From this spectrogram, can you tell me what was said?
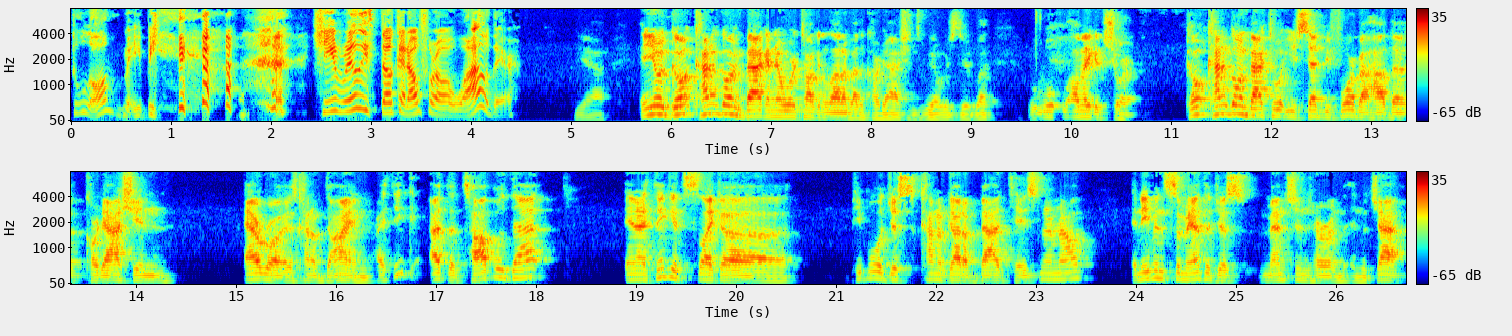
too long, maybe. she really stuck it out for a while there. Yeah. And, you know, go, kind of going back, I know we're talking a lot about the Kardashians. We always do, but we'll, I'll make it short. Kind of going back to what you said before about how the Kardashian era is kind of dying. I think at the top of that, and I think it's like uh, people just kind of got a bad taste in their mouth. And even Samantha just mentioned her in, in the chat.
